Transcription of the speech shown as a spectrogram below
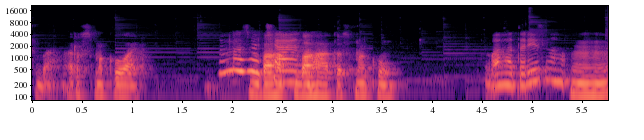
Треба розсмакувати. Ну, Ба- звичайно. багато смаку. Багато різного. Угу.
